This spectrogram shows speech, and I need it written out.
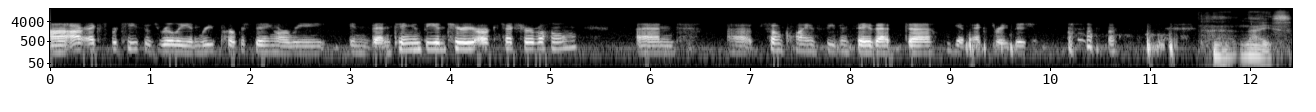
Uh, our expertise is really in repurposing or reinventing the interior architecture of a home, and uh, some clients even say that uh, we have X-ray vision. nice.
